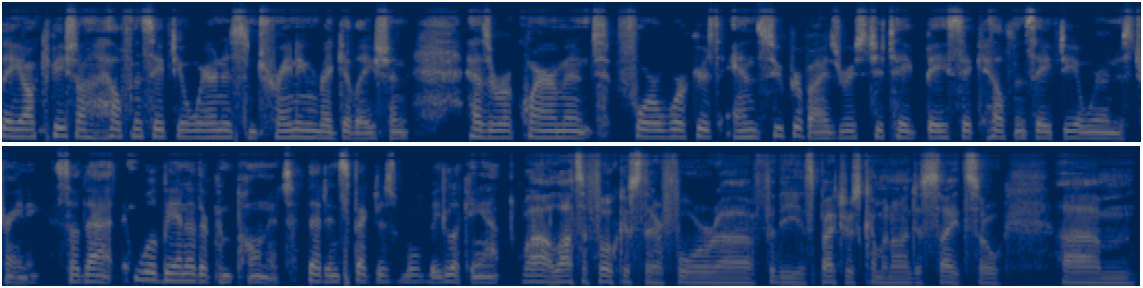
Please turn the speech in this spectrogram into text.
the Occupational Health and Safety Awareness and Training Regulation has a requirement for workers and supervisors to take basic health and safety awareness training. So that will be another component that inspectors will be looking at. Wow, lots of focus there for uh, for the inspectors coming onto site. So um,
